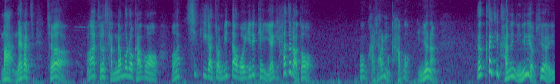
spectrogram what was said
막 내가 저, 어, 저 상담으로 가고 어? 식기가 좀 있다고 이렇게 이야기 하더라도 뭐 가서 하면 가고 인연은. 끝까지 가는 인연이 없어요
